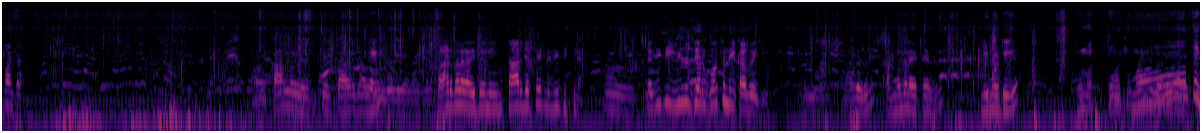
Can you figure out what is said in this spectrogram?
పంట. పాడదలగా అయితే నేను సార్ చెప్తే ఇట్లా తీపిచ్చిన. ఇట్లా తీపి ఈదులు చేరుకోతుంది ఈ కాలువకి. ఆ ముందర ఎట్లేదు ఈ నోటిగా మొత్తం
